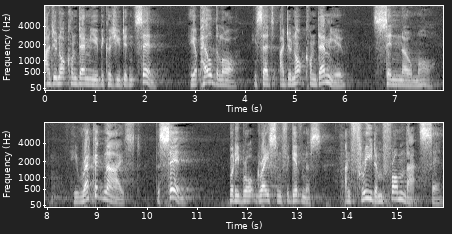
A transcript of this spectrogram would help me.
I do not condemn you because you didn't sin. He upheld the law. He said, I do not condemn you, sin no more. He recognized the sin, but he brought grace and forgiveness and freedom from that sin.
